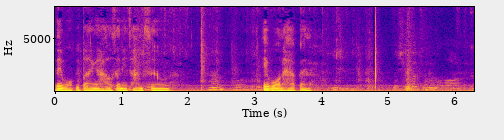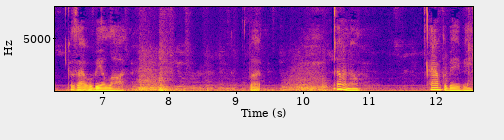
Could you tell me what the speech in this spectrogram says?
they won't be buying a house anytime soon. It won't happen. Because that would be a lot. But, I don't know. Have the baby.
